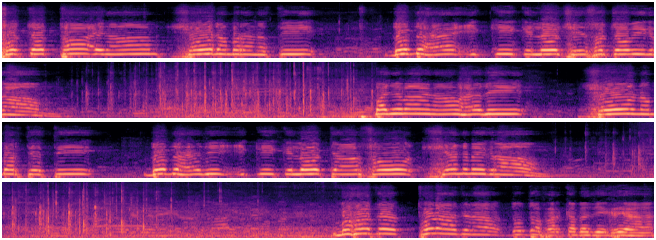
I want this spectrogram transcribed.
ਸੋ ਚੌਥਾ ਇਨਾਮ ਸ਼ੋ ਨੰਬਰ 29 ਦੁੱਧ ਹੈ 21 ਕਿਲੋ 624 ਗ੍ਰਾਮ। ਪੰਜਵਾਂ ਇਨਾਮ ਹੈ ਜੀ ਸ਼ੋ ਨੰਬਰ 33 ਦੁੱਧ ਹੈ ਜੀ 21 ਕਿਲੋ 496 ਗ੍ਰਾਮ। ਬਹੁਤ ਥੋੜਾ ਜਿਹੜਾ ਦੁੱਧ ਦਾ ਫ਼ਰਕ ਹੈ ਮੈਂ ਦੇਖ ਰਿਹਾ। ਹਾਂ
